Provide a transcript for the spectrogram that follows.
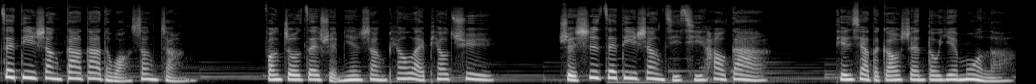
在地上大大的往上涨，方舟在水面上飘来飘去。水势在地上极其浩大，天下的高山都淹没了。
